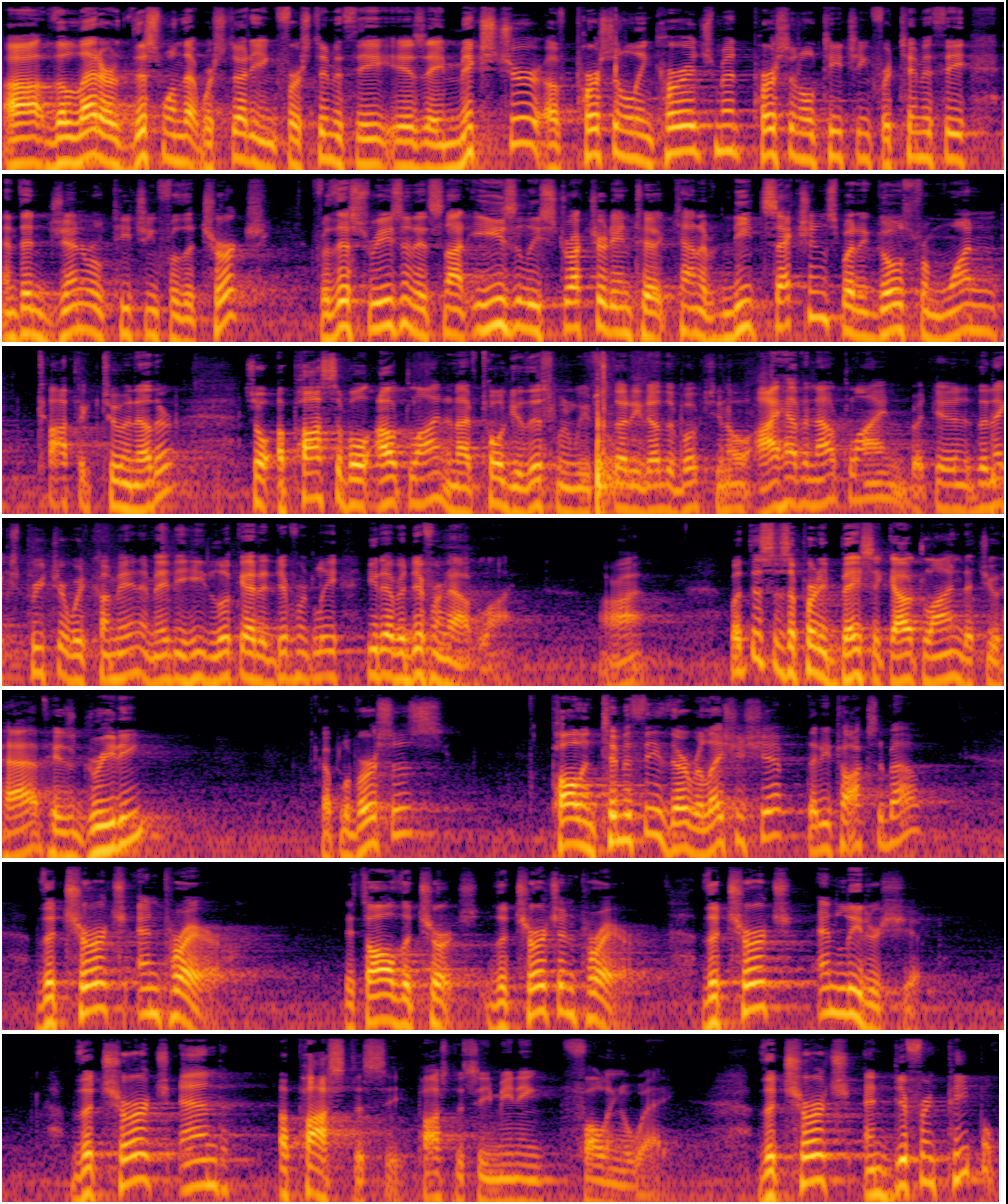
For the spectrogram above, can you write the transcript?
Uh, the letter, this one that we're studying, 1 Timothy, is a mixture of personal encouragement, personal teaching for Timothy, and then general teaching for the church. For this reason, it's not easily structured into kind of neat sections, but it goes from one topic to another. So a possible outline, and I've told you this when we've studied other books, you know, I have an outline, but uh, the next preacher would come in and maybe he'd look at it differently, he'd have a different outline. All right? But this is a pretty basic outline that you have. His greeting, a couple of verses. Paul and Timothy, their relationship that he talks about. The church and prayer. It's all the church. The church and prayer. The church and leadership. The church and apostasy. Apostasy meaning falling away. The church and different people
